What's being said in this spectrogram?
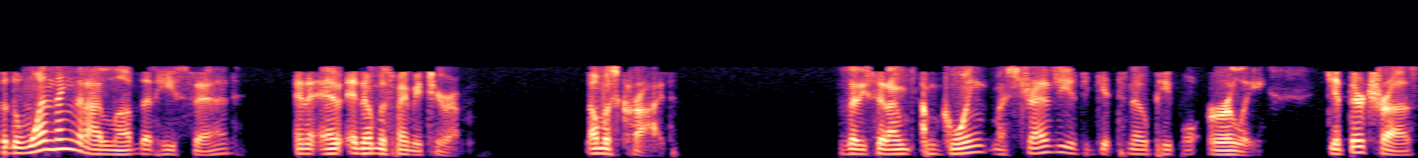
But the one thing that I love that he said, and it, it almost made me tear up, almost cried, is that he said, I'm, I'm going, my strategy is to get to know people early, get their trust,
